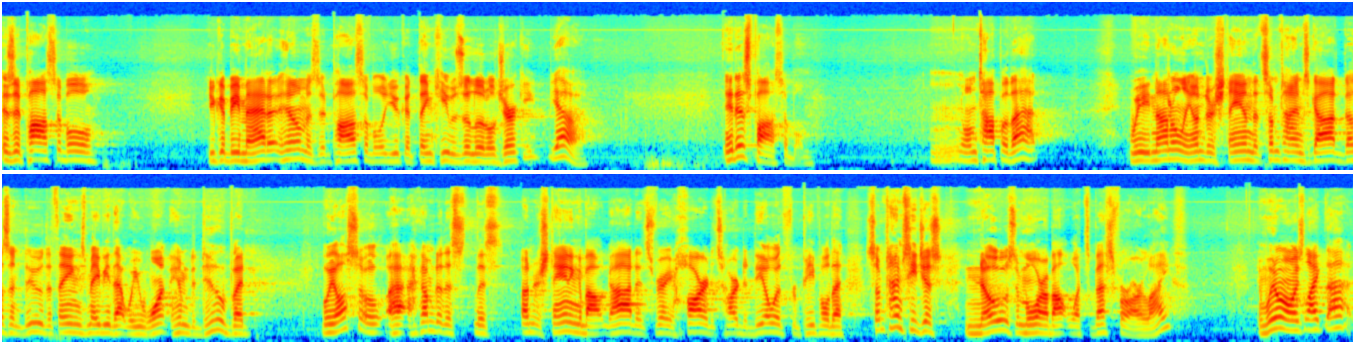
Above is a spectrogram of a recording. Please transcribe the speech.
is it possible you could be mad at him? Is it possible you could think he was a little jerky? Yeah, it is possible. Mm, on top of that, we not only understand that sometimes God doesn't do the things maybe that we want him to do, but we also uh, come to this, this understanding about God. It's very hard. It's hard to deal with for people that sometimes he just knows more about what's best for our life. And we don't always like that.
